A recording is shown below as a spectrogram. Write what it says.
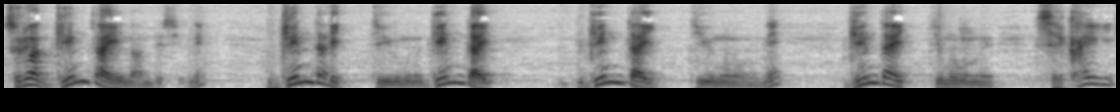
それは現代なんですよね。現代っていうもの、現代、現代っていうもののね、現代っていうもののね、世界、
